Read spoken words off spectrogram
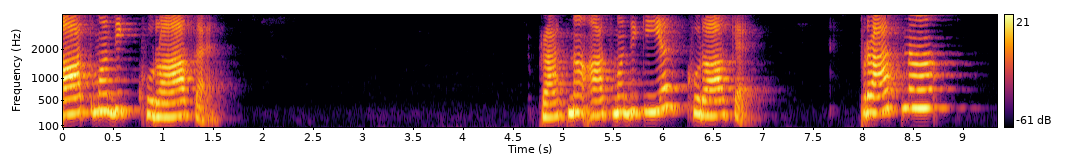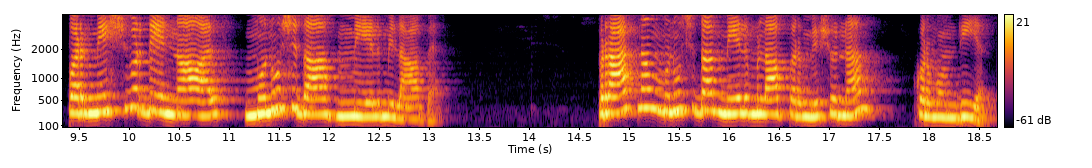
ਆਤਮਾ ਦੀ ਖੁਰਾਕ ਹੈ। ਪ੍ਰਾਰਥਨਾ ਆਤਮਾ ਦੀ ਕੀ ਹੈ? ਖੁਰਾਕ ਹੈ। ਪ੍ਰਾਰਥਨਾ ਪਰਮੇਸ਼ਵਰ ਦੇ ਨਾਲ ਮਨੁੱਖ ਦਾ ਮੇਲ ਮਿਲਾਪ ਹੈ। ਪ੍ਰਾਰਥਨਾ ਮਨੁੱਖ ਦਾ ਮੇਲ ਮਿਲਾਪ ਪਰਮੇਸ਼ਵਰ ਨਾਲ ਕਰਵਾਉਂਦੀ ਹੈ।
